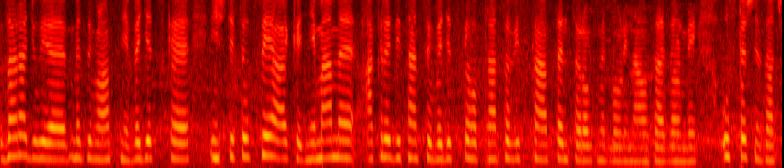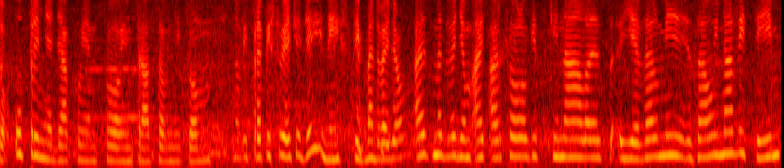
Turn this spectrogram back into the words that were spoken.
zaraďuje medzi vlastne vedecké inštitúcie, aj keď nemáme akreditáciu vedeckého pracoviska, tento rok sme boli naozaj veľmi úspešne, za čo úprimne ďakujem svojim pracovníkom. No vy prepisujete dejiny s tým medveďom? Aj s medveďom, aj archeologický nález, je veľmi zaujímavý tým,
